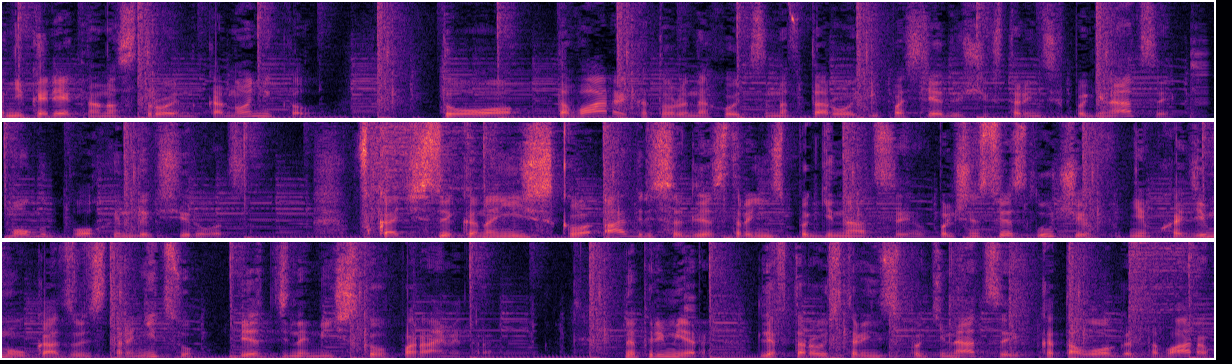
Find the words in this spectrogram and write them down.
некорректно настроен canonical, то товары, которые находятся на второй и последующих страницах пагинации, могут плохо индексироваться. В качестве канонического адреса для страниц пагинации в большинстве случаев необходимо указывать страницу без динамического параметра. Например, для второй страницы пагинации каталога товаров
